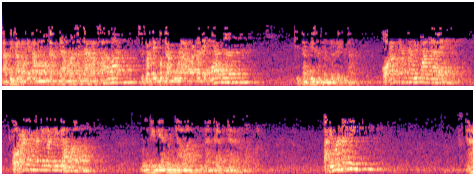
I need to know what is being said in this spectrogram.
Tapi kalau kita memegang damai secara salah, seperti pegang ular pada ekornya, kita bisa menderita. Orang yang tadi pandai, orang yang tadi ngerti damai, mungkin dia menyalahgunakan dharma. Bagaimana nih? Ya,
